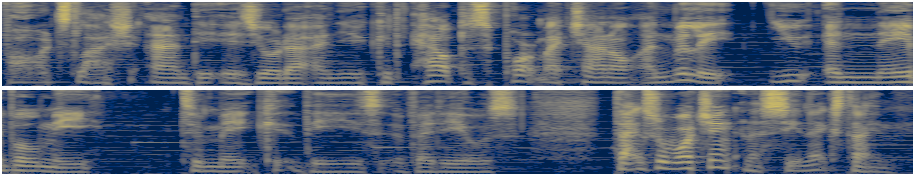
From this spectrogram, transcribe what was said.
forward slash Andy is Yoda, and you could help to support my channel and really you enable me to make these videos. Thanks for watching, and I'll see you next time.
